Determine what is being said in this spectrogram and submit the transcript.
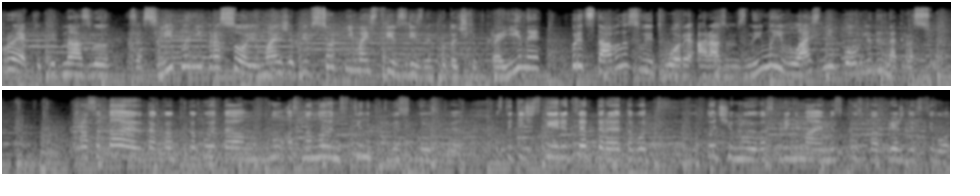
проекту під назвою Засліплені красою майже півсотні майстрів з різних куточків країни представили свої твори, а разом з ними і власні погляди на красу. Красота – это как какой-то ну, основной инстинкт в искусстве. Эстетические рецепторы – это вот то, чем мы воспринимаем искусство прежде всего.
